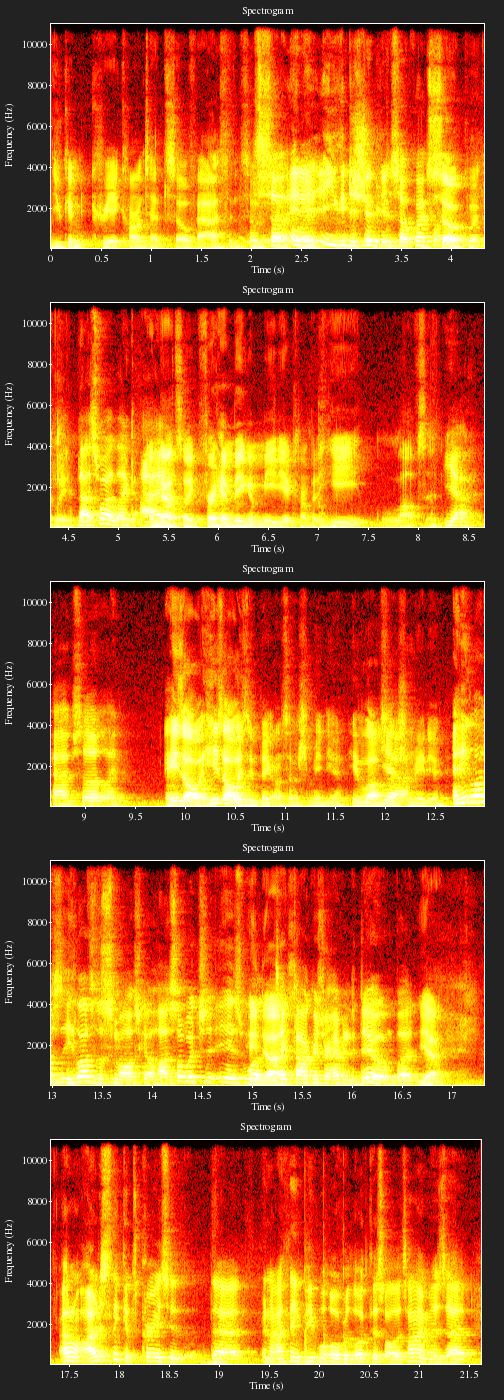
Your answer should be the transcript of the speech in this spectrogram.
you can create content so fast and so So and it, you can distribute it so quickly. so quickly, that's why, like I. and that's like for him being a media company, he loves it, yeah, absolutely. and he's always he's always been big on social media. He loves Yeah. social media. And he loves he loves the small scale hustle, which is what. TikTokers are having to do. But Yeah, I don't. I just think it's crazy that, and I think people overlook this all the time, is that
